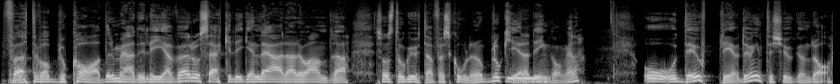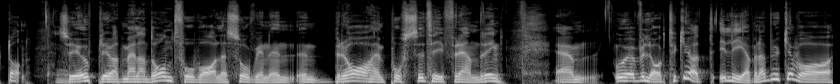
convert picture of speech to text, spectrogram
för att det var blockader med elever och säkerligen lärare och andra som stod utanför skolan och blockerade ingångarna. Och, och det upplevde vi inte 2018. Så jag upplever att mellan de två valen såg vi en, en, en bra, en positiv förändring. Ehm, och överlag tycker jag att eleverna brukar vara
